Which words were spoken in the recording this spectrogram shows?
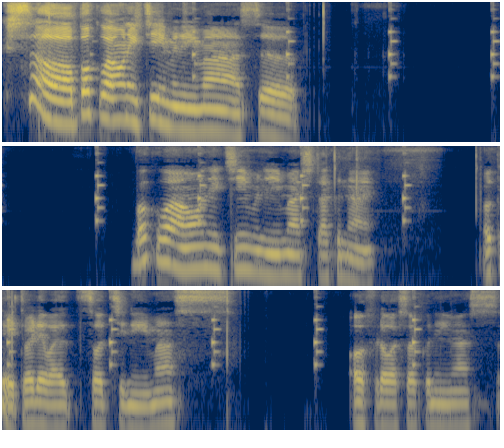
くそ僕は鬼チームにいます。僕は鬼チームにいましたくない。OK、トイレはそっちにいます。お風呂はそこにいます。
